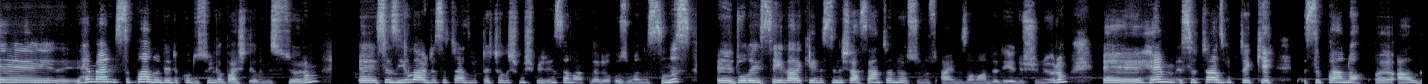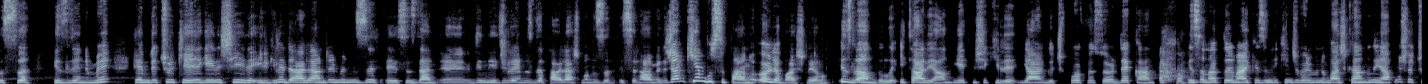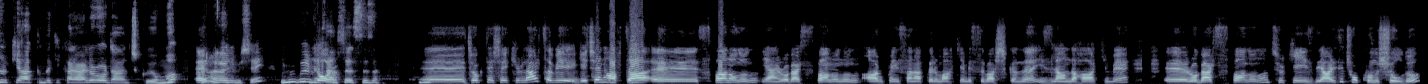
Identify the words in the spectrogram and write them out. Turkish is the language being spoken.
hemen Spano dedikodusuyla başlayalım istiyorum. E, siz yıllarca Strasbourg'da çalışmış bir insan hakları uzmanısınız. E, dolayısıyla kendisini şahsen tanıyorsunuz aynı zamanda diye düşünüyorum. E, hem Strasbourg'daki Spano e, algısı izlenimi hem de Türkiye'ye gelişiyle ilgili değerlendirmenizi e, sizden e, dinleyicilerimizle paylaşmanızı istirham edeceğim. Kim bu Spano? Öyle başlayalım. İzlandalı, İtalyan, 72'li, yargıç, profesör, dekan, İnsan Hakları Merkezi'nin ikinci bölümünün başkanlığını yapmış ve Türkiye hakkındaki kararlar oradan çıkıyor mu? Evet. Değil mi öyle bir şey? Hı -hı, buyurun Doğru. efendim söz size. Ee, çok teşekkürler. Tabii geçen hafta e, Spano'nun yani Robert Spano'nun Avrupa İnsan Hakları Mahkemesi Başkanı, İzlanda hakimi e, Robert Spano'nun Türkiye'yi ziyareti çok konuşuldu.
